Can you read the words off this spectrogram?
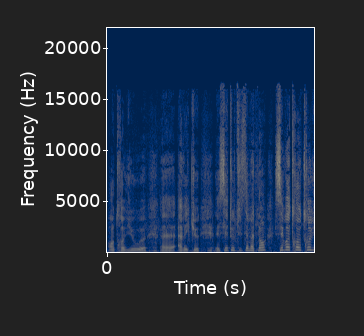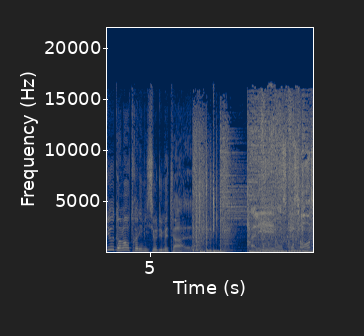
entreview euh, euh, avec eux. Et C'est tout de suite, c'est maintenant. C'est votre entreview dans l'entre l'émission du métal. Allez, on se concentre.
